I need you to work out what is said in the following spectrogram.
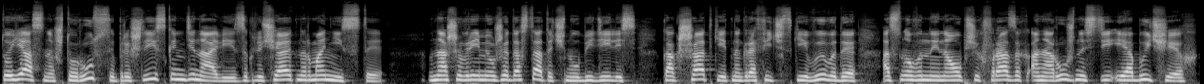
то ясно, что руссы пришли из Скандинавии, заключают норманисты. В наше время уже достаточно убедились, как шаткие этнографические выводы, основанные на общих фразах о наружности и обычаях,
